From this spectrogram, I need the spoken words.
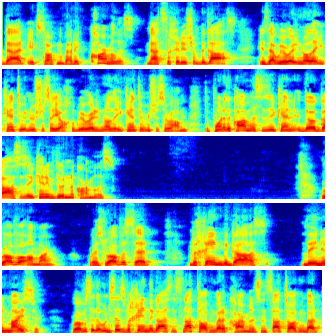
that it's talking about a Carmelis. And that's the Chiddush of the Gas. Is that we already know that you can't do it in Rosh Hashanah. We already know that you can't do it in Rosh Hashanah. The point of the Carmelis is that you can't, the Gas is that you can't even do it in a Carmelis. Rava Amar, whereas Rava said, V'chein begas le'inyan meiser. Rava said that when it says v'chein legas, it's not talking about a karmelis. It's not talking about,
